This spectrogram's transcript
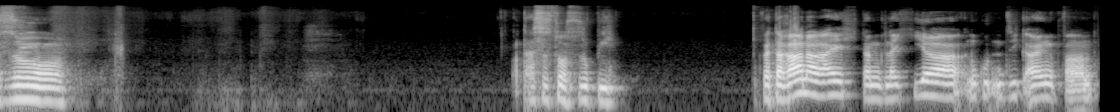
So. Das ist doch supi. Veteran erreicht, dann gleich hier einen guten Sieg eingefahren.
